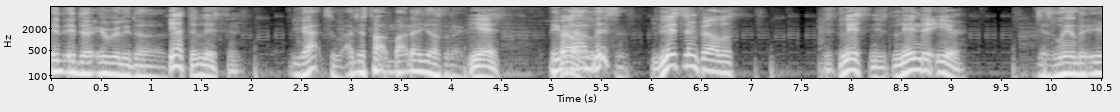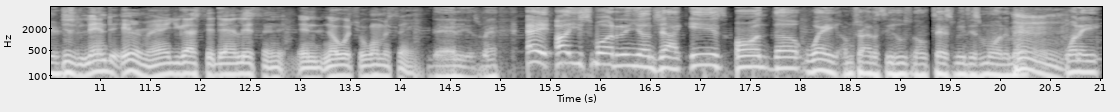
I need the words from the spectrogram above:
It it, it really does. You have to listen. You got to. I just talked about that yesterday. Yes. People gotta listen. You listen, fellas. Just listen. Just lend the ear. Just lend the ear. Just lend the ear, man. You gotta sit there and listen and know what your woman's saying. That is, man. Hey, are you smarter than Yung Joc is on the way. I'm trying to see who's gonna test me this morning, man. Hmm. One eight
